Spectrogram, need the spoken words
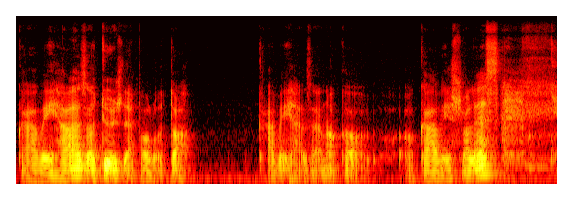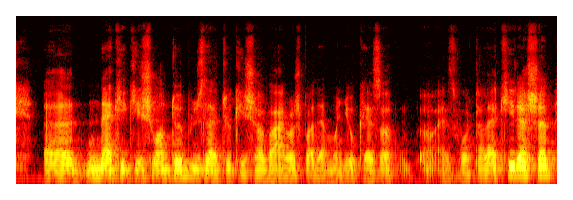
kávéház, a Tőzsdepalota kávéházának a, a kávésa lesz. Nekik is van több üzletük is a városban, de mondjuk ez, a, ez volt a leghíresebb.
